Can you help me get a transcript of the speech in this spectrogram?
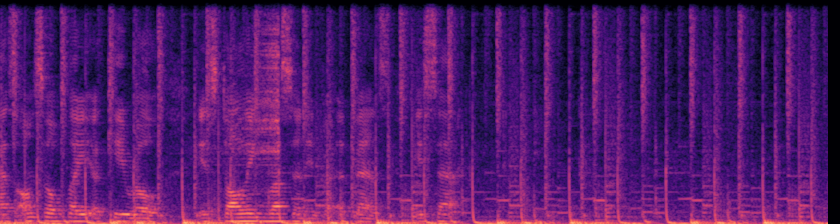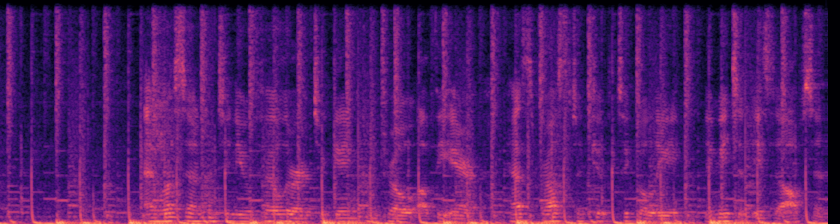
has also played a key role in stalling Russian advance, it said. And Russia's continued failure to gain control of the air has drastically limited its option.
